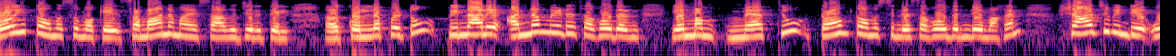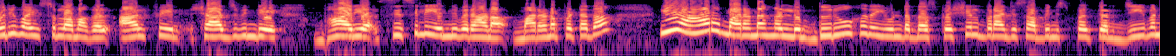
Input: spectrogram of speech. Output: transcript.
റോയ് തോമസും ഒക്കെ സമാനമായ സാഹചര്യത്തിൽ കൊല്ലപ്പെട്ടു. പിന്നാലെ അന്നമ്മയുടെ സഹോദരൻ എം എം മാത്യു ടോം തോമസിന്റെ സഹോദരന്റെ മകൻ ഷാജുവിന്റെ ഒരു വയസ്സുള്ള മകൾ ആൽഫൈൻ ഷാജുവിന്റെ ഭാര്യ സിസിലി എന്നിവരാണ് മരണപ്പെട്ടത്. ഈ ആറ് മരണങ്ങളിലും ദുരൂഹതയുണ്ടെന്ന് special branch sub inspector Jeevan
